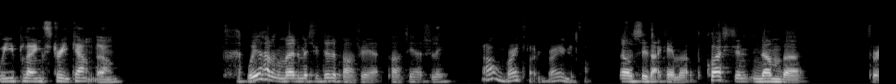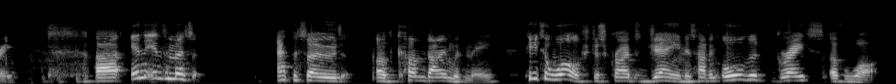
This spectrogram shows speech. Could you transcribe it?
were you playing Street Countdown? We were having a murder mystery dinner party party actually. Oh, very good, very good. time. Oh, see, that came up. Question number three. Uh, in the infamous episode of Come Dine With Me, Peter Marsh describes Jane as having all the grace of what?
